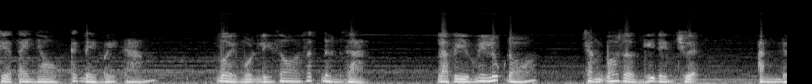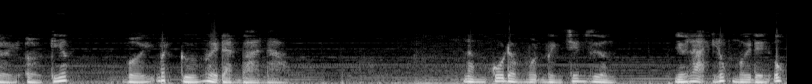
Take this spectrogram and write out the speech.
chia tay nhau cách đây mấy tháng bởi một lý do rất đơn giản là vì Huy lúc đó chẳng bao giờ nghĩ đến chuyện ăn đời ở kiếp với bất cứ người đàn bà nào. Nằm cô độc một mình trên giường, nhớ lại lúc mới đến Úc,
